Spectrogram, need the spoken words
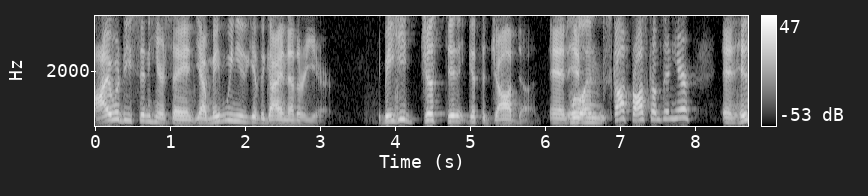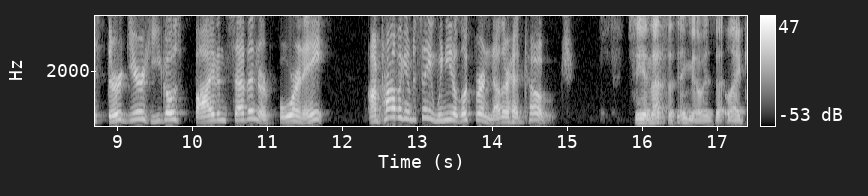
I would be sitting here saying, yeah, maybe we need to give the guy another year. But he just didn't get the job done. And well, if and Scott Frost comes in here in his third year he goes five and seven or four and eight, I'm probably going to be saying we need to look for another head coach. See, and that's the thing though, is that like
